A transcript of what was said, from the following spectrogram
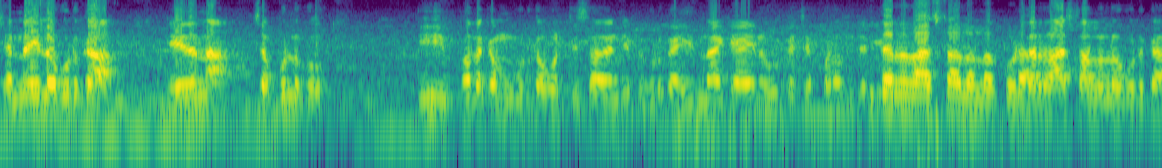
చెన్నైలో కూడా ఏదైనా జబ్బులకు ఈ పథకం కూడా వర్తిస్తుందని చెప్పి కూడా ఇందాకే ఆయన కూడా చెప్పడం జరిగింది. ఇతర రాష్ట్రాలలో కూడా. ఇతర రాష్ట్రాలలో కూడా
